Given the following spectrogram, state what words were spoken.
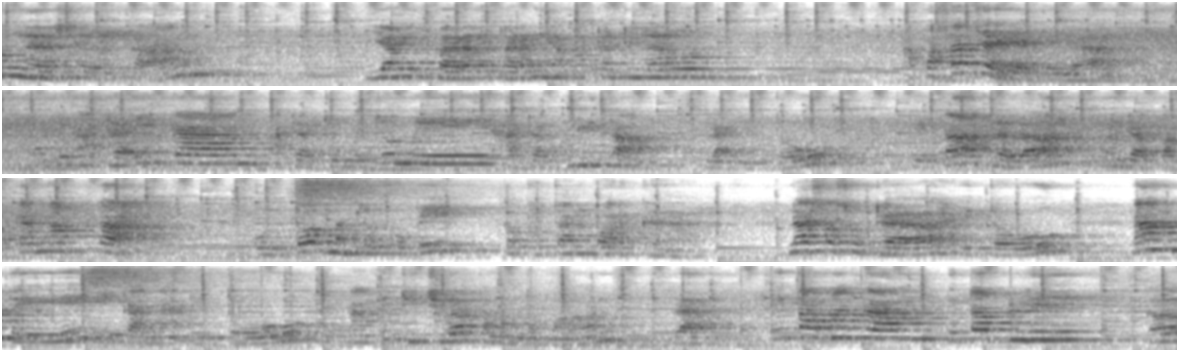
menghasilkan yang barang-barang yang ada di laut. Apa saja ya itu ya? Mungkin ada ikan ada cumi-cumi ada gurita nah itu kita adalah mendapatkan nafkah untuk mencukupi kebutuhan keluarga. Nah sesudah itu nanti ikannya itu nanti dijual teman-teman. Nah kita makan kita beli ke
